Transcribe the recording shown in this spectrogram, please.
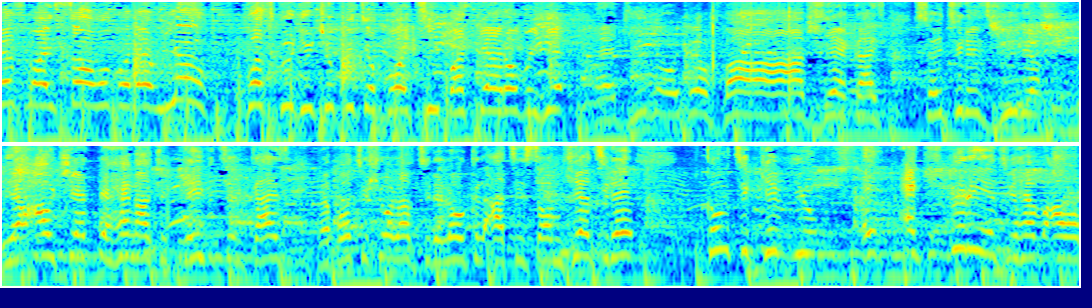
that's my song over there. Yo, what's good YouTube? It's your boy T Basquiat over here. And you know the vibes yeah, guys. So in today's video, we are out here at the hangout at Davidson, guys. We're about to show love to the local artists. So I'm here today going to give you an experience. We have our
